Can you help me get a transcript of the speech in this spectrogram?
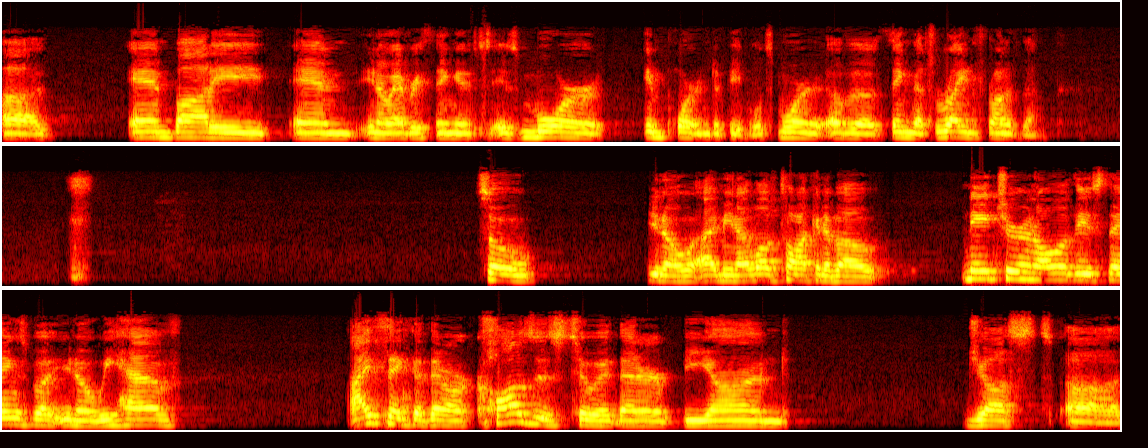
uh, and body and you know everything is is more important to people. It's more of a thing that's right in front of them. So, you know, I mean, I love talking about nature and all of these things, but you know, we have. I think that there are causes to it that are beyond just uh,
